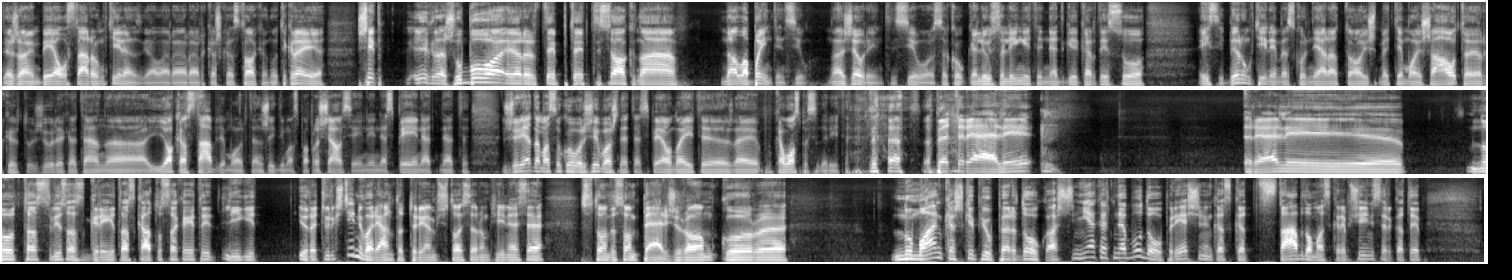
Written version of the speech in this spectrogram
nežinau, MBL star rungtynės gal ar, ar, ar kažkas tokio. Nu tikrai, šiaip ir gražu buvo ir taip, taip tiesiog, na, na, labai intensyvų, na, žiauriai intensyvų. Sakau, galiu sulyginti netgi kartais su ACB rungtynėmis, kur nėra to išmetimo iš auto ir kai tu žiūri, kad ten uh, jokio stabdymo ir ten žaidimas paprasčiausiai, nei nespėjai net, net žiūrėdamas, sakau, varžybo, aš net nespėjau nueiti, žinai, kavos pasidaryti. Bet realiai, realiai, nu, tas visas greitas, ką tu sakai, tai lygiai ir atvirkštinį variantą turėjom šitose rungtynėse su tom visom peržiūrom, kur, nu, man kažkaip jau per daug. Aš niekad nebūdavau priešininkas, kad stabdomas krepšinis ir kad taip,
